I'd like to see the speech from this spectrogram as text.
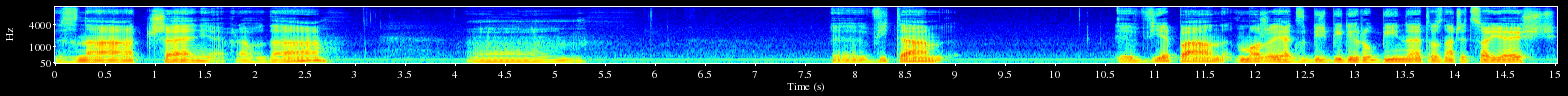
znaczenie, prawda? Um, witam. Y, wie Pan, może jak zbić bilirubinę, to znaczy co jeść,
